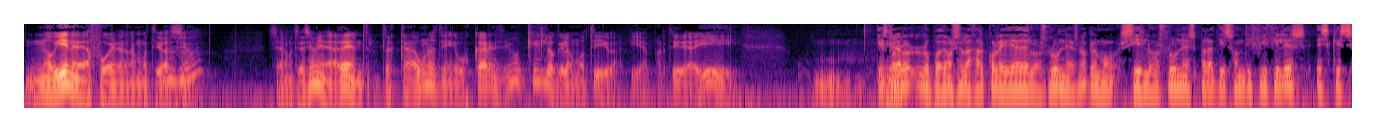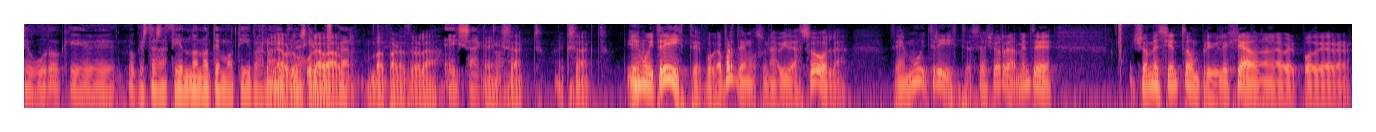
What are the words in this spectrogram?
no, viene de afuera la motivación. O sea, la motivación viene de adentro. Entonces cada uno tiene que buscar en sí mismo qué es lo que lo motiva. Y a partir de ahí... Mm, esto lo, podemos enlazar con la idea de los lunes, ¿no? Que si los lunes para ti son difíciles, es que seguro que lo que estás haciendo no te motiva, ¿no? la brújula va, va, para otro lado. Exacto. Exacto, exacto. Y es muy triste, porque aparte tenemos una vida sola. O sea, es muy triste. O sea, yo realmente... Yo me siento un privilegiado, ¿no? En haber poder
